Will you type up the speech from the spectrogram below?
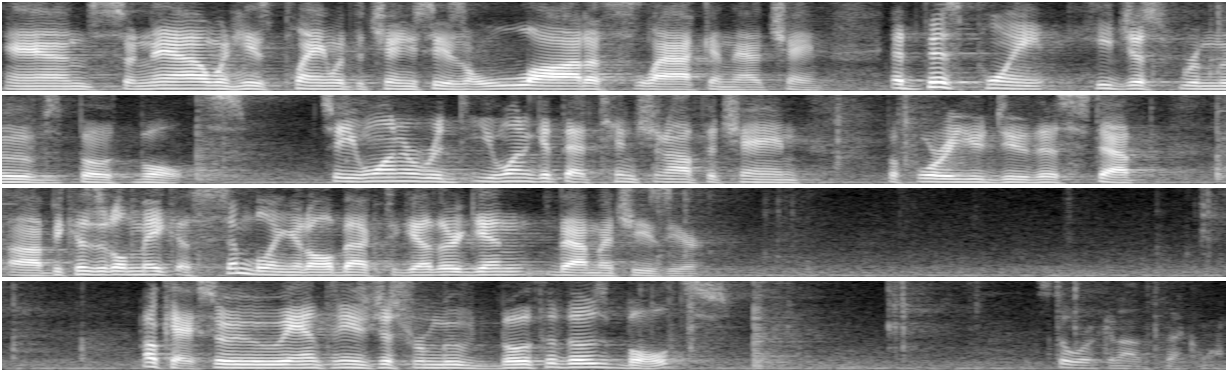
And so now when he's playing with the chain, you see there's a lot of slack in that chain. At this point, he just removes both bolts. So you want to you want to get that tension off the chain before you do this step uh, because it'll make assembling it all back together again that much easier. Okay, so Anthony's just removed both of those bolts. Still working on the second one.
